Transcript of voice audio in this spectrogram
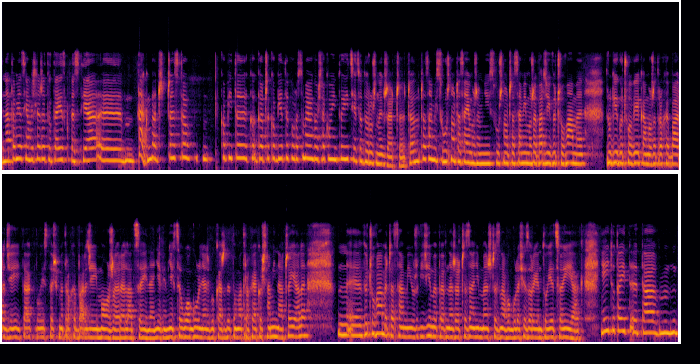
Natomiast ja myślę, że tutaj jest kwestia, tak, często kobiety, ko- czy kobiety po prostu mają jakąś taką intuicję co do różnych rzeczy. Cza- Czasami słuszną, czasami może mniej słuszną, czasami może bardziej wyczuwamy drugiego człowieka, może trochę bardziej, tak, bo jesteśmy trochę bardziej może relacyjne. Nie wiem, nie chcę uogólniać, bo każdy to ma trochę jakoś tam inaczej, ale mm, y, wyczuwamy czasami, już widzimy pewne rzeczy, zanim mężczyzna w ogóle się zorientuje co i jak. Nie, i tutaj y, ta mm,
